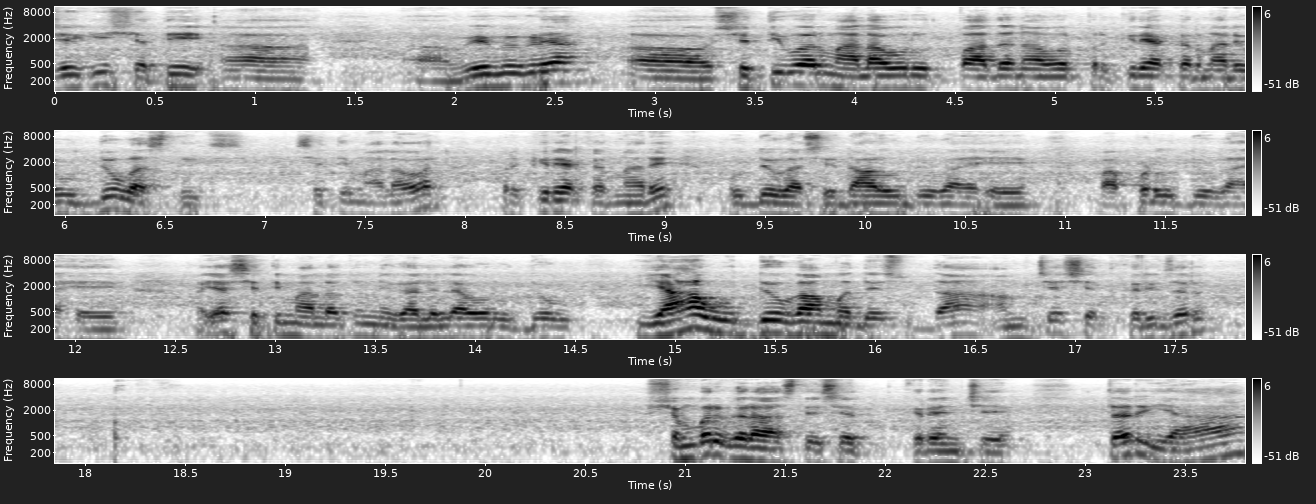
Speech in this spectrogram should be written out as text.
जे की शेती वेगवेगळ्या शेतीवर मालावर उत्पादनावर प्रक्रिया करणारे उद्योग असतील शेतीमालावर प्रक्रिया करणारे उद्योग असे डाळ उद्योग आहे पापड उद्योग आहे या शेतीमालातून निघालेल्यावर उद्योग या उद्योगामध्ये सुद्धा आमचे शेतकरी जर शंभर घरं असते शेतकऱ्यांचे तर या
